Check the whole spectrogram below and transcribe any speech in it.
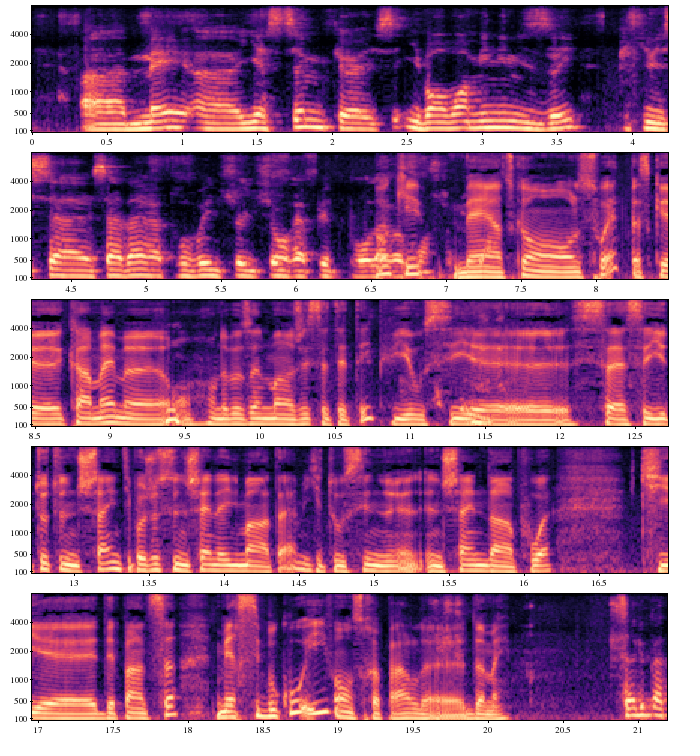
mais il estime qu'ils vont avoir minimisé puis qu'il s'avère à trouver une solution rapide pour la OK. Ben, en tout cas, on, le souhaite parce que quand même, euh, on, a besoin de manger cet été. Puis il y a aussi, euh, ça, il y a toute une chaîne, qui n'est pas juste une chaîne alimentaire, mais qui est aussi une, chaîne d'emploi qui euh, dépend de ça. Merci beaucoup, Yves. On se reparle demain. Salut, Patrick.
